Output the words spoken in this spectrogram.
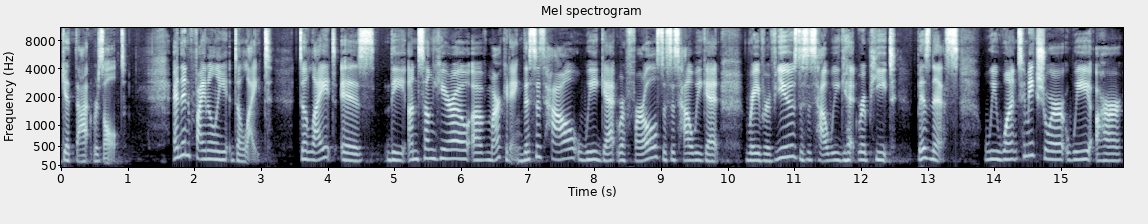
get that result. And then finally, delight. Delight is the unsung hero of marketing. This is how we get referrals. This is how we get rave reviews. This is how we get repeat business. We want to make sure we are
